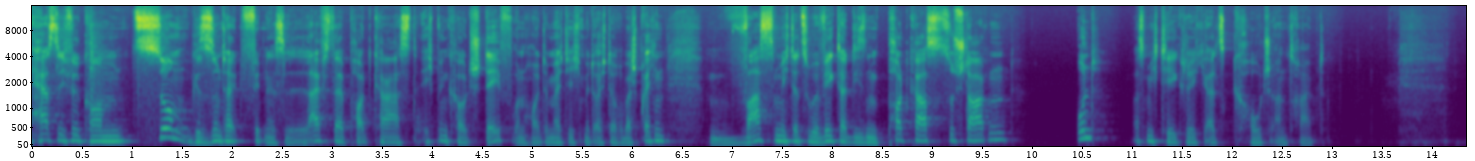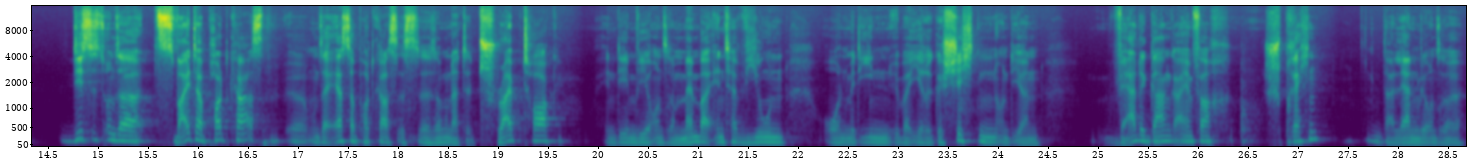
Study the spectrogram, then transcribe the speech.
herzlich willkommen zum Gesundheit, Fitness, Lifestyle Podcast. Ich bin Coach Dave und heute möchte ich mit euch darüber sprechen, was mich dazu bewegt hat, diesen Podcast zu starten und was mich täglich als Coach antreibt. Dies ist unser zweiter Podcast. Uh, unser erster Podcast ist der sogenannte Tribe Talk, in dem wir unsere Member interviewen und mit ihnen über ihre Geschichten und ihren Werdegang einfach sprechen. Da lernen wir unsere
